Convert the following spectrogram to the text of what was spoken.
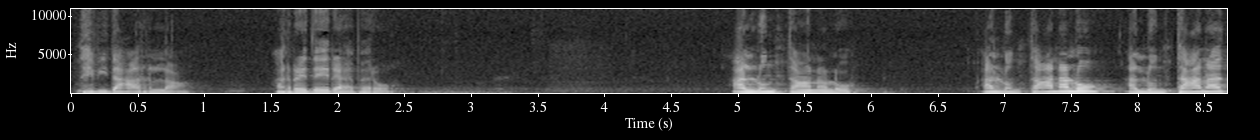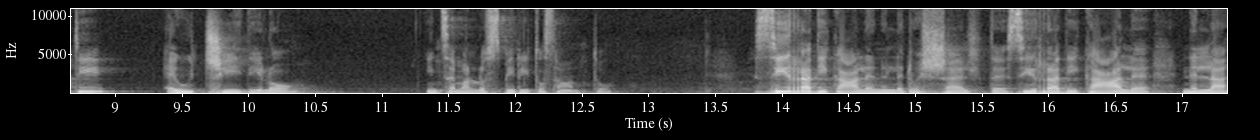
Devi darla al re dei re però. Allontanalo, allontanalo, allontanati e uccidilo insieme allo Spirito Santo sii radicale nelle tue scelte, sii radicale nella,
